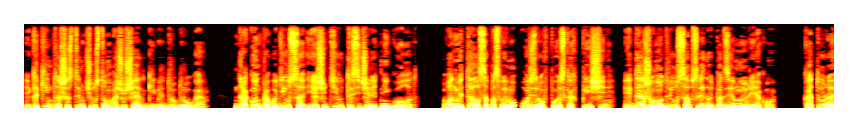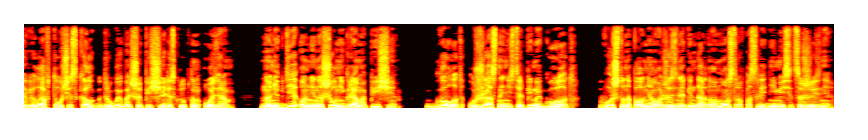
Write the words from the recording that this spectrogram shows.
и каким-то шестым чувством ощущают гибель друг друга. Дракон пробудился и ощутил тысячелетний голод. Он метался по своему озеру в поисках пищи и даже умудрился обследовать подземную реку, которая вела в толще скал к другой большой пещере с крупным озером. Но нигде он не нашел ни грамма пищи. Голод, ужасный, нестерпимый голод. Вот что наполняло жизнь легендарного монстра в последние месяцы жизни.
